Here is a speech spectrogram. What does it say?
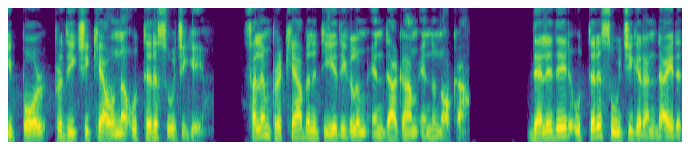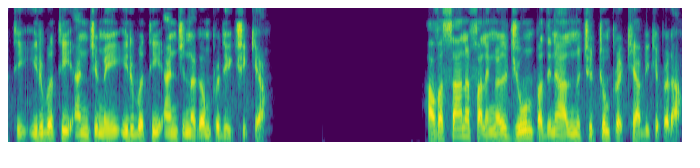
ഇപ്പോൾ പ്രതീക്ഷിക്കാവുന്ന ഉത്തരസൂചികയും ഫലം പ്രഖ്യാപന തീയതികളും എന്താകാം എന്ന് നോക്കാം. ദലിതേർ ഉത്തരസൂചിക രണ്ടായിരത്തി ഇരുപത്തി അഞ്ച് മെയ് ഇരുപത്തി അഞ്ചിനകം പ്രതീക്ഷിക്കാം. അവസാന ഫലങ്ങൾ ജൂൺ പതിനാലിന് ചുറ്റും പ്രഖ്യാപിക്കപ്പെടാം.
